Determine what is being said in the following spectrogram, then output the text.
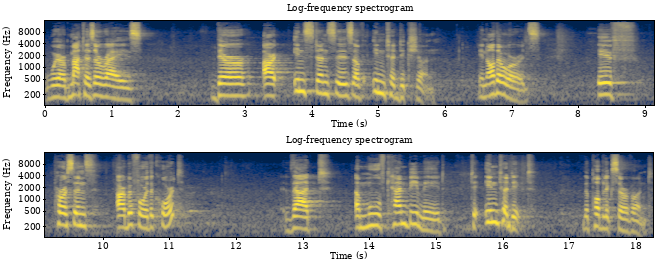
where matters arise, there are instances of interdiction. In other words, if persons are before the court, that a move can be made to interdict the public servant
